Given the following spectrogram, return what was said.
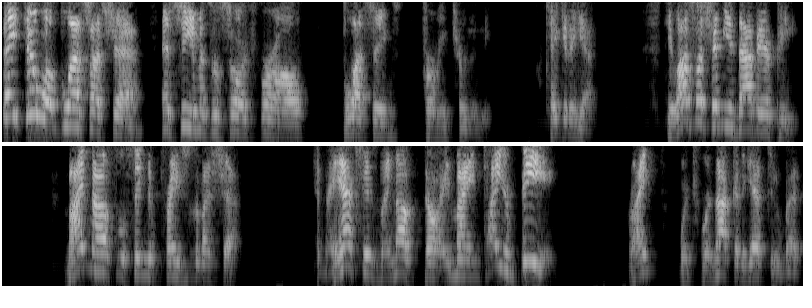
They too will bless Hashem and see him as a source for all blessings for eternity. Take it again. My mouth will sing the praises of Hashem. And my actions, my mouth, in my entire being, right? Which we're not going to get to, but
